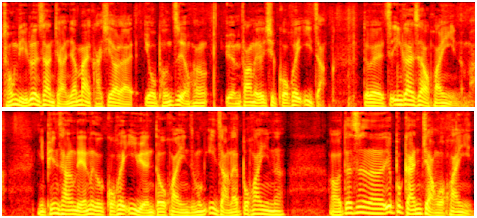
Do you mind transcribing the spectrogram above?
从理论上讲，人家麦卡锡要来，有朋自远方远方的，尤其国会议长，对不对？这应该是要欢迎的嘛。你平常连那个国会议员都欢迎，怎么议长来不欢迎呢？哦，但是呢，又不敢讲我欢迎，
